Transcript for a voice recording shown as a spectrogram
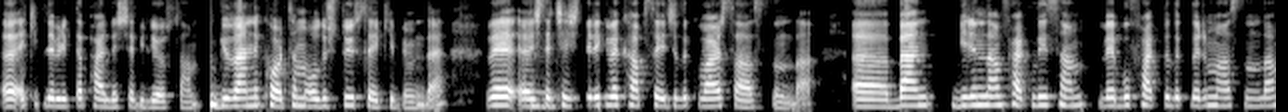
e, ekiple birlikte paylaşabiliyorsam, güvenlik ortamı oluştuysa ekibimde ve e, işte çeşitlilik ve kapsayıcılık varsa aslında e, ben birinden farklıysam ve bu farklılıklarımı aslında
